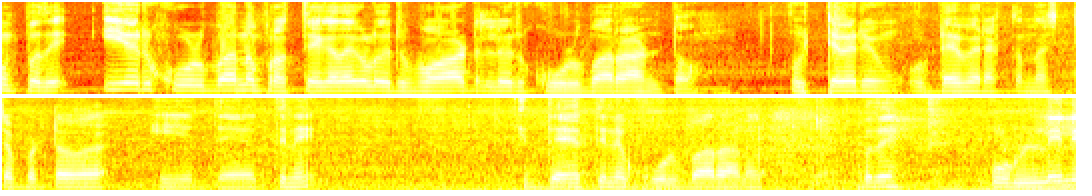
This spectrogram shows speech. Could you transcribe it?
മുപ്പത്. ഈ ഒരു കൂൾബാറിന് പ്രത്യേകതകൾ ഒരുപാടുള്ള ഒരു കൂൾബാറാണ് കേട്ടോ ഉറ്റവരും ഉടയവരൊക്കെ നഷ്ടപ്പെട്ടവ ഈ ഇദ്ദേഹത്തിന് ഇദ്ദേഹത്തിന് കൂൾബാറാണ് അപ്പോൾ അതെ ഉള്ളിൽ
